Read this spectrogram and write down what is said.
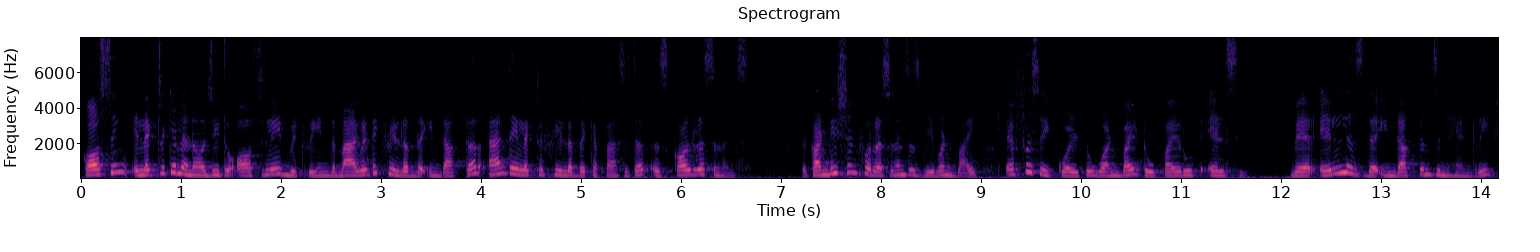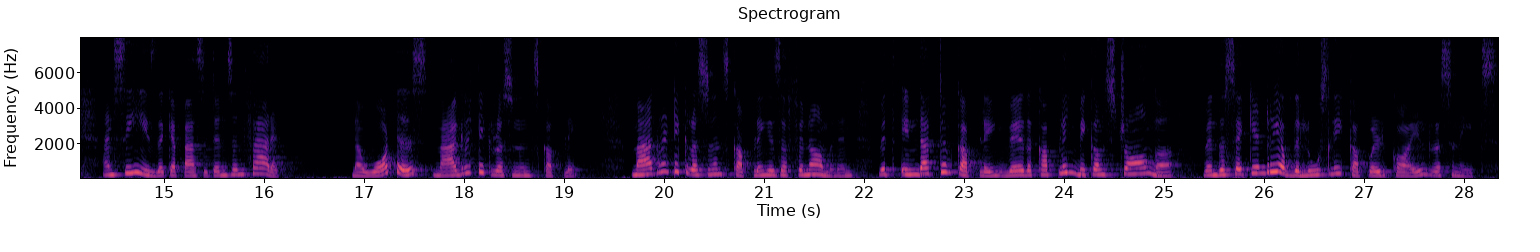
causing electrical energy to oscillate between the magnetic field of the inductor and the electric field of the capacitor is called resonance. The condition for resonance is given by F is equal to 1 by 2 pi root LC, where L is the inductance in Henry and C is the capacitance in Farad. Now what is magnetic resonance coupling? Magnetic resonance coupling is a phenomenon with inductive coupling where the coupling becomes stronger when the secondary of the loosely coupled coil resonates.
